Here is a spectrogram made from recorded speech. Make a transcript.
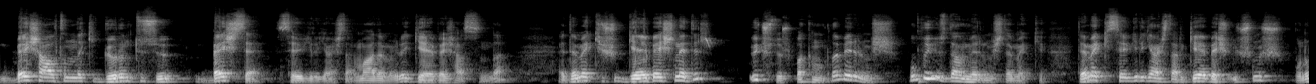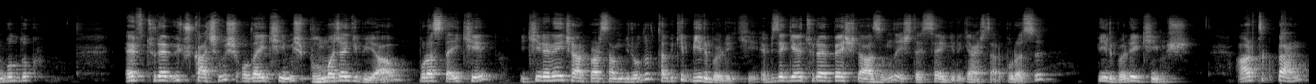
5 altındaki görüntüsü 5 ise sevgili gençler madem öyle g5 aslında. E demek ki şu g5 nedir? 3'tür. Bakın burada verilmiş. Bu bu yüzden verilmiş demek ki. Demek ki sevgili gençler g5 3'müş. Bunu bulduk. F türev 3 kaçmış? O da 2'ymiş. Bulmaca gibi ya. Burası da 2. 2 ile neyi çarparsam 1 olur? Tabii ki 1 bölü 2. E bize g türev 5 lazımdı. İşte sevgili gençler burası 1 bölü 2'ymiş. Artık ben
